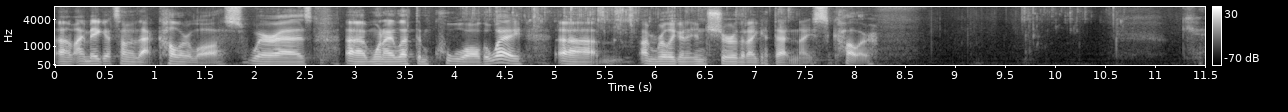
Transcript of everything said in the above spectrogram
um, I may get some of that color loss. Whereas uh, when I let them cool all the way, um, I'm really going to ensure that I get that nice color. Okay.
